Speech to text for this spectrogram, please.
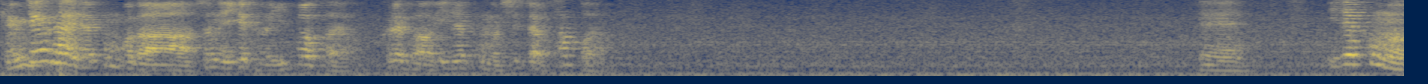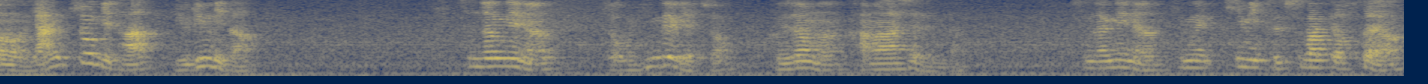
경쟁사의 제품보다 저는 이게 더 이뻤어요. 그래서 이 제품을 실제로 샀고요. 예, 이 제품은 양쪽이 다 유리입니다. 손정리는 조금 힘들겠죠. 그 점은 감안하셔야 됩니다. 손정리는 힘이, 힘이 들 수밖에 없어요.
